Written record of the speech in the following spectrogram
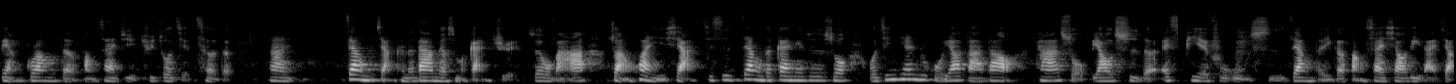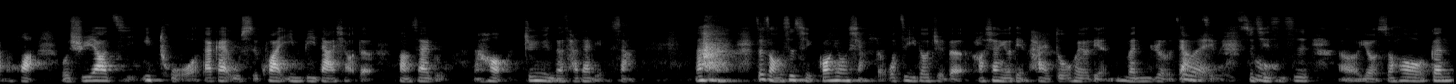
两 gram 的防晒剂去做检测的。那这样子讲，可能大家没有什么感觉，所以我把它转换一下。其实这样的概念就是说，我今天如果要达到它所标示的 SPF 五十这样的一个防晒效力来讲的话，我需要挤一坨大概五十块硬币大小的防晒乳，然后均匀的擦在脸上。那 这种事情光用想的，我自己都觉得好像有点太多，会有点闷热这样子。这其实是呃有时候跟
